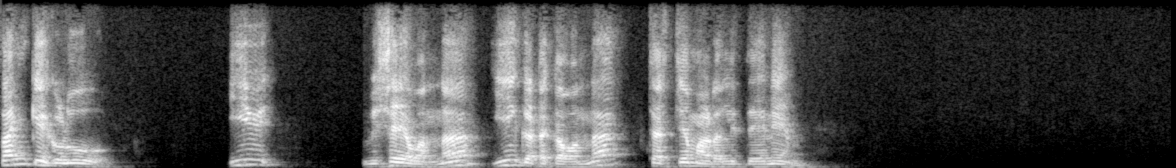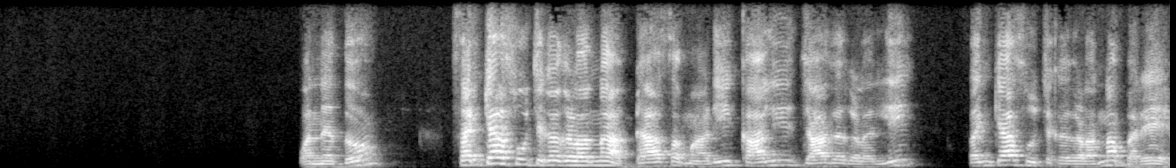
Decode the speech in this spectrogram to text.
ಸಂಖ್ಯೆಗಳು. ಈ ವಿಷಯವನ್ನ, ಈ ಘಟಕವನ್ನ ಚರ್ಚೆ ಮಾಡಲಿದ್ದೇನೆ. ಒಂದನೇದ್ದು ಸಂಖ್ಯಾ ಸೂಚಕಗಳನ್ನ ಅಭ್ಯಾಸ ಮಾಡಿ ಖಾಲಿ ಜಾಗಗಳಲ್ಲಿ ಸಂಖ್ಯಾ ಸೂಚಕಗಳನ್ನ ಬರೆ.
